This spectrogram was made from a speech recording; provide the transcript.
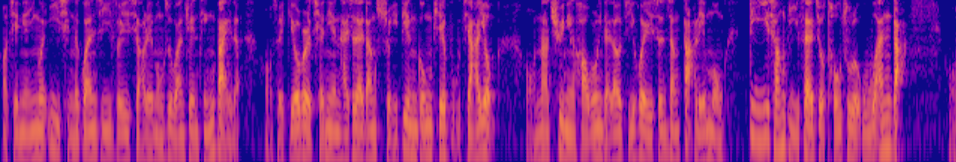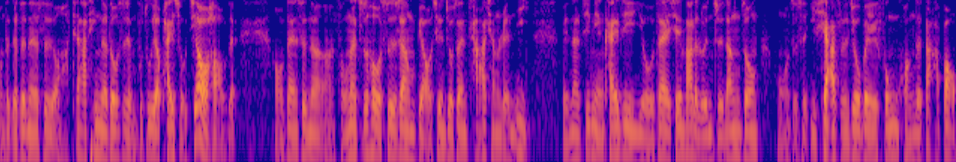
哦，前年因为疫情的关系，所以小联盟是完全停摆的。哦，所以 Gilbert 前年还是在当水电工贴补家用。哦，那去年好不容易逮到机会升上大联盟，第一场比赛就投出了无安打。哦，这个真的是哦，大家听了都是忍不住要拍手叫好的。哦，但是呢，啊，从那之后事实上表现就算差强人意。那今年开季有在先发的轮值当中，哦，只是一下子就被疯狂的打爆，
